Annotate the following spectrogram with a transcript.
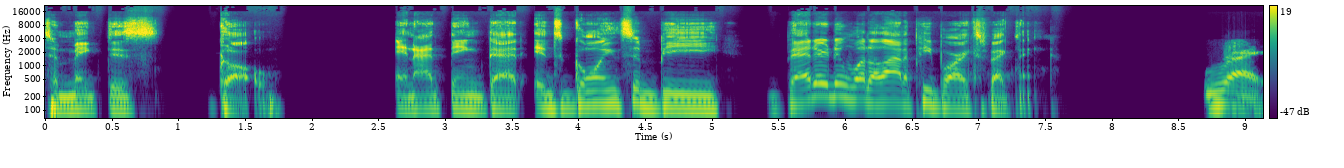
to make this go. And I think that it's going to be better than what a lot of people are expecting. Right.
